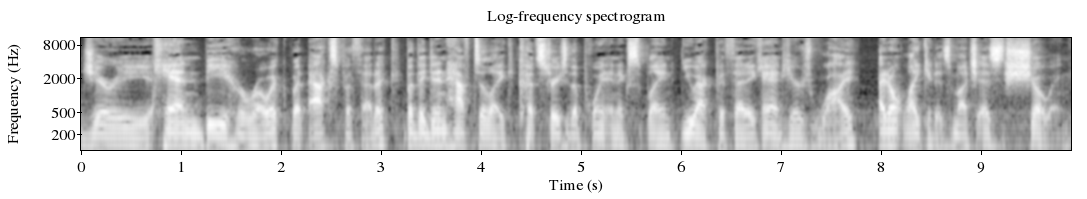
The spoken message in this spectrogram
Jerry can be heroic but acts pathetic, but they didn't have to like cut straight to the point and explain you act pathetic and here's why. I don't like it as much as showing.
